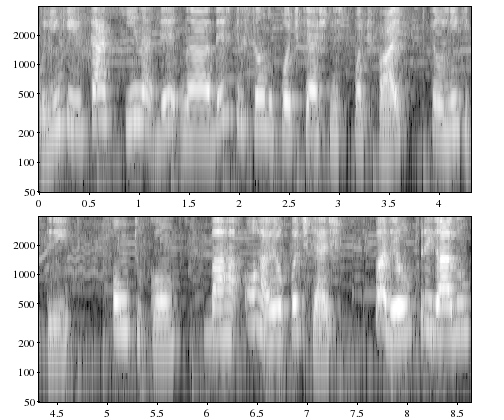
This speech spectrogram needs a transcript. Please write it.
O link está aqui na, de- na descrição do podcast no Spotify, que é o linktree.com barra Podcast. Valeu, obrigado!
